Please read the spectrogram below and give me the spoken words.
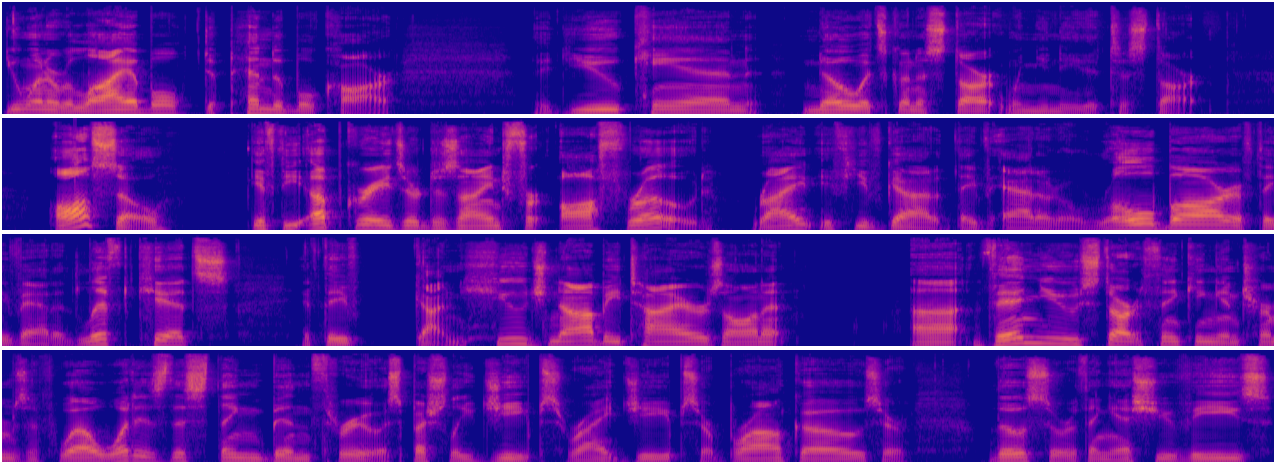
You want a reliable, dependable car that you can know it's going to start when you need it to start. Also, if the upgrades are designed for off-road, right? If you've got they've added a roll bar, if they've added lift kits, if they've gotten huge knobby tires on it, uh, then you start thinking in terms of well, what has this thing been through? Especially Jeeps, right? Jeeps or Broncos or those sort of thing, SUVs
